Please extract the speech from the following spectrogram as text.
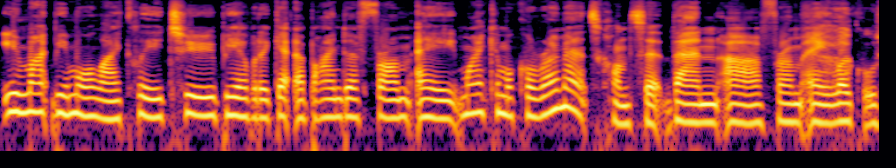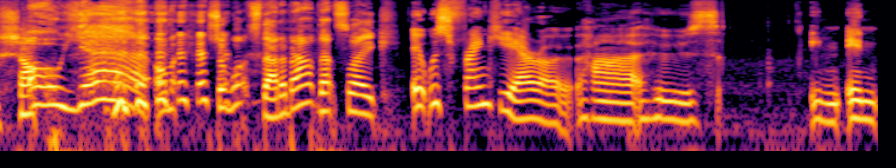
you might be more likely to be able to get a binder from a My Chemical Romance concert than uh, from a local shop. Oh yeah. oh, my, so what's that about? That's like It was Frankie Iero, uh, who's in, in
